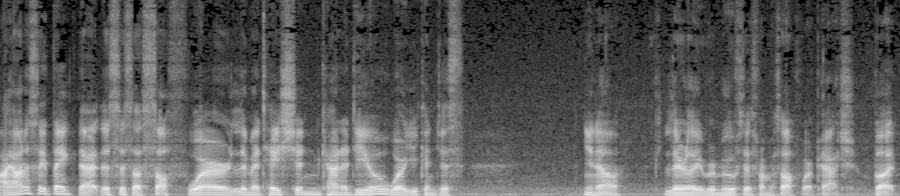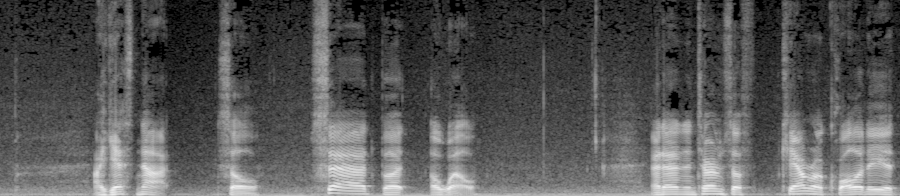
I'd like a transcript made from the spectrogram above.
I honestly think that this is a software limitation kind of deal where you can just, you know, literally remove this from a software patch. But I guess not. So sad, but oh well. And then in terms of camera quality, it,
